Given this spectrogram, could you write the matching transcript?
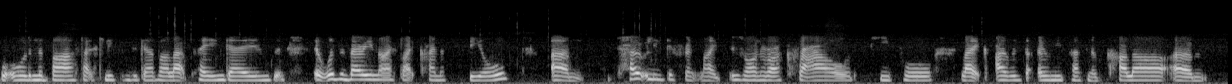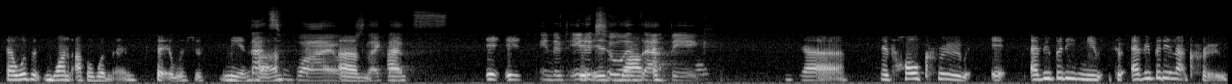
we're all in the bus, like sleeping together, like playing games. And it was a very nice, like kind of feel. Um, totally different, like genre, crowd, people. Like I was the only person of color. Um, there wasn't one other woman, but it was just me and That's her. wild. Um, like that's It is in a in a tour that big. Yeah, his whole crew. It everybody knew. So everybody in that crew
